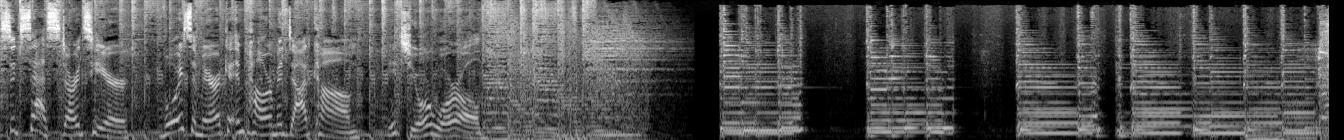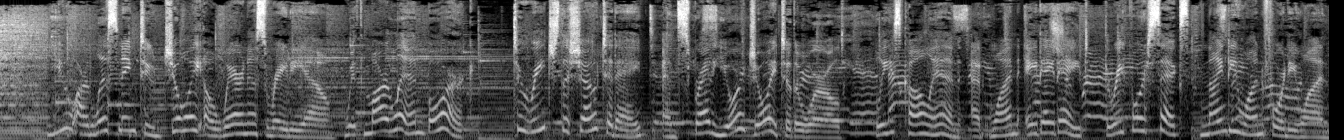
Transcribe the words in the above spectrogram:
Success starts here. VoiceAmericaEmpowerment.com. It's your world. You are listening to Joy Awareness Radio with Marlene Bork. To reach the show today and spread your joy to the world, please call in at 1 888 346 9141.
